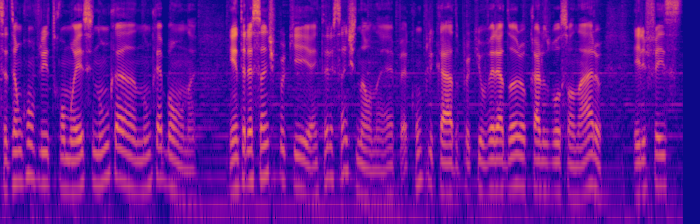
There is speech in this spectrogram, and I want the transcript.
você ter um conflito como esse nunca, nunca é bom, né? E é interessante porque. É interessante não, né? É, é complicado, porque o vereador Carlos Bolsonaro, ele fez.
